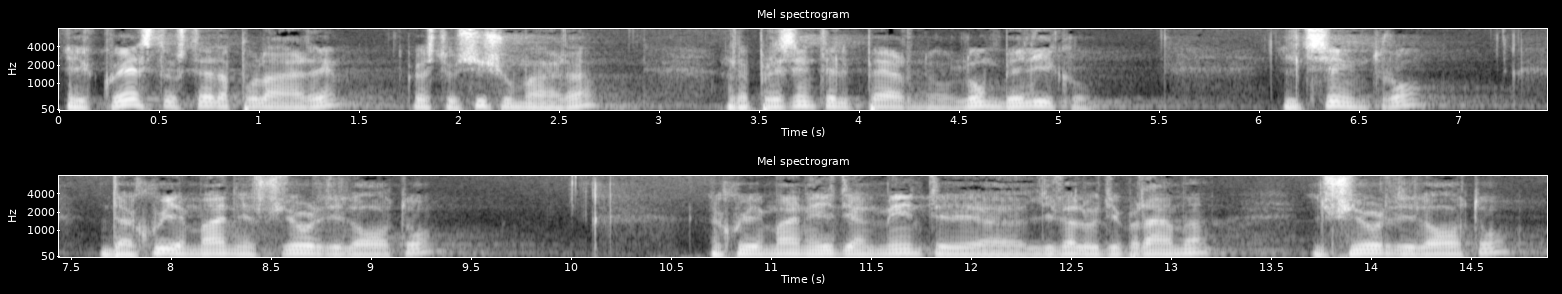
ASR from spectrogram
E questo stella polare, questo Shishumara, rappresenta il perno, l'ombelico, il centro da cui emana il fiore di loto, da cui emana idealmente a livello di Brahma il fiore di loto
